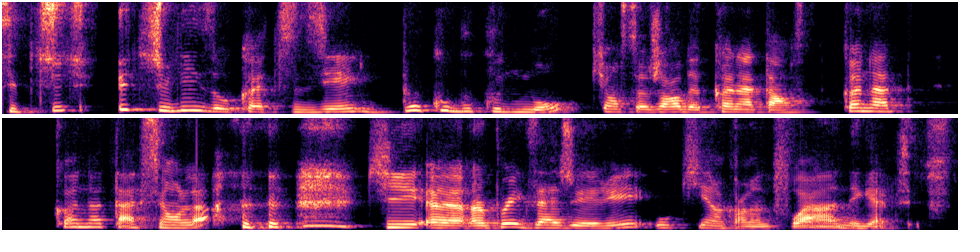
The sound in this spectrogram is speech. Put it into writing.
si tu utilises au quotidien beaucoup, beaucoup de mots qui ont ce genre de connotation-là, qui est euh, un peu exagéré ou qui est, encore une fois, négatif.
